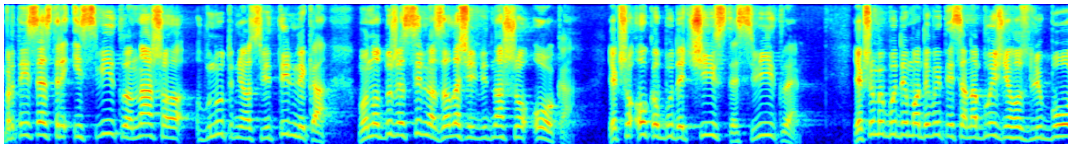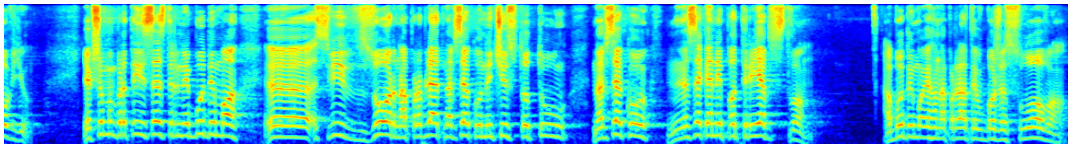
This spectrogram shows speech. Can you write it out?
Брати і сестри, і світло нашого внутрішнього світильника, воно дуже сильно залежить від нашого ока. Якщо око буде чисте, світле, якщо ми будемо дивитися на ближнього з любов'ю, якщо ми, брати і сестри, не будемо е, свій взор направляти на всяку нечистоту, на, всяку, на всяке непотребство, а будемо його направляти в Боже Слово,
